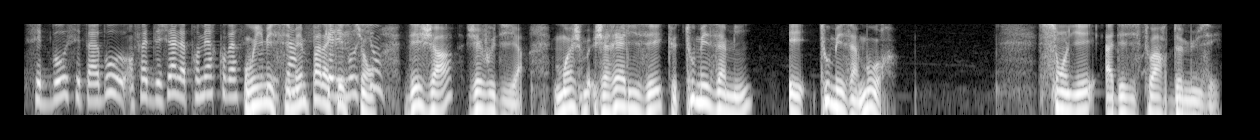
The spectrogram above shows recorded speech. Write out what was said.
C'est beau, c'est pas beau. En fait, déjà, la première conversation. Oui, mais c'est même pas la Quelle question. Déjà, je vais vous dire, moi, j'ai réalisé que tous mes amis et tous mes amours sont liés à des histoires de musées.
